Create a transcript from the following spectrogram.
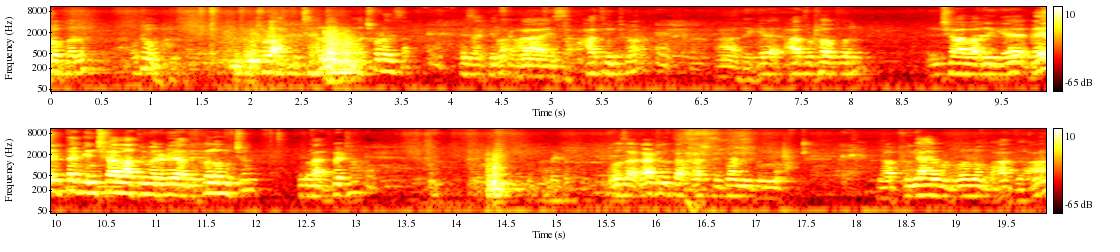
उठो पर। उठो थोड़ा हाथ पीछे हलो हाँ, छोड़ो ऐसा। ऐसा किला हाँ ऐसा। हाथ में उठो हाँ देखिए हाथ उठाओ पर इंशाल्लाह देखिए गैर तक इंशाल्लाह तुम्हें रेडियो याद खोलो मुझे। इतना बैठो। बैठो। रोजा काट लेता फ़र्स्ट पानी तुम ना फुगार बोलो हाथ हाँ?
